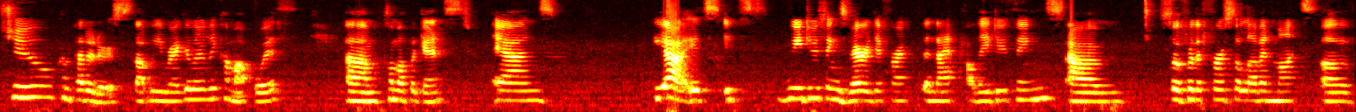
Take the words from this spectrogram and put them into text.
two competitors that we regularly come up with, um, come up against, and yeah, it's it's we do things very different than that how they do things. Um, so for the first 11 months of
